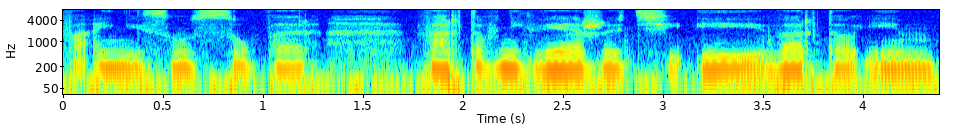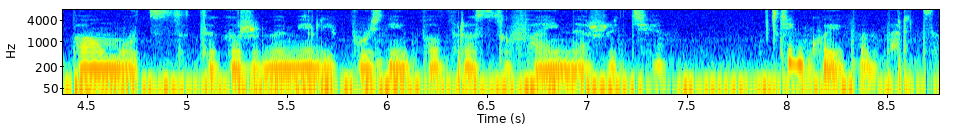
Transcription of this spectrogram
fajni, są super warto w nich wierzyć i warto im pomóc do tego, żeby mieli później po prostu fajne życie. Dziękuję Wam bardzo.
